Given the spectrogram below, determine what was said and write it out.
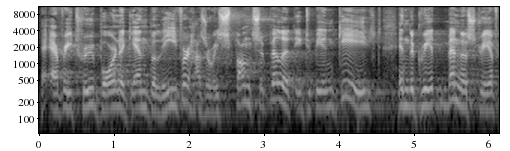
Every true born again believer has a responsibility to be engaged in the great ministry of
